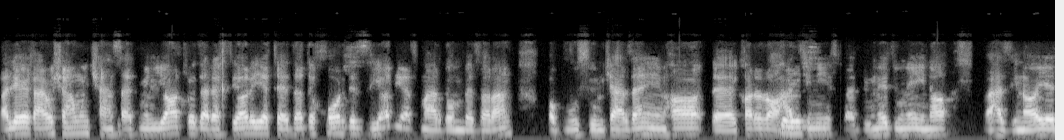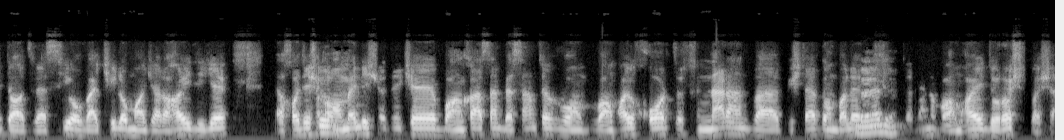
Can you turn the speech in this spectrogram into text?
ولی قرارش همون چند صد میلیارد رو در اختیار یه تعداد خرد زیادی از مردم بذارن. خب وصول کردن اینها کار راحتی نیست و دونه دونه اینا و هزینه های دادرسی و وکیل و ماجراهای دیگه خودش عاملی شده که بانک ها اصلا به سمت وام, های خرد نرند و بیشتر دنبال بله. وام های درشت باشن.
